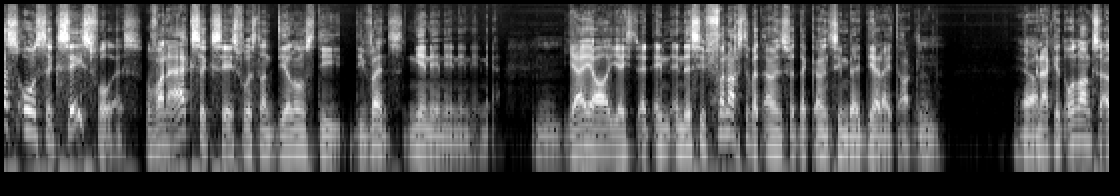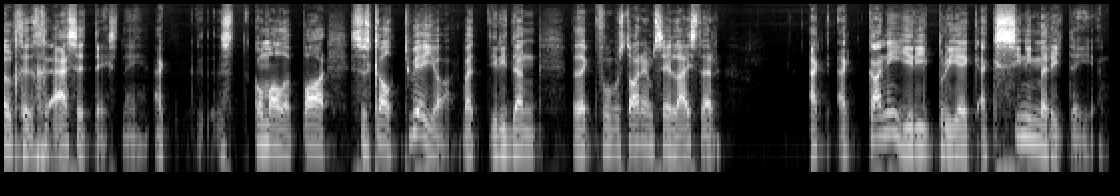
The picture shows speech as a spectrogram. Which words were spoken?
as ons suksesvol is of wanneer ek suksesvol is dan deel ons die die wins. Nee nee nee nee nee nee. Hmm. Jy al jy en en dis die vinnigste wat ouens wat ek ouens sien by deur uit hardloop. Hmm. Ja. En ek het onlangs 'n ou ge, ge test, nê. Ek is- kom al 'n paar, soos ek al 2 jaar wat hierdie ding wat ek vir 'n stadium sê, luister, ek ek kan nie hierdie projek, ek sien nie meriete hierin.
